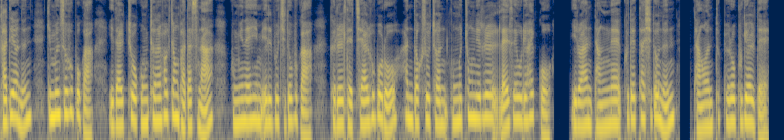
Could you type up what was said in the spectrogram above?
가디언은 김문수 후보가 이달 초 공천을 확정받았으나 국민의힘 일부 지도부가 그를 대체할 후보로 한덕수 전 국무총리를 내세우려 했고 이러한 당내 쿠데타 시도는 당원 투표로 부결돼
